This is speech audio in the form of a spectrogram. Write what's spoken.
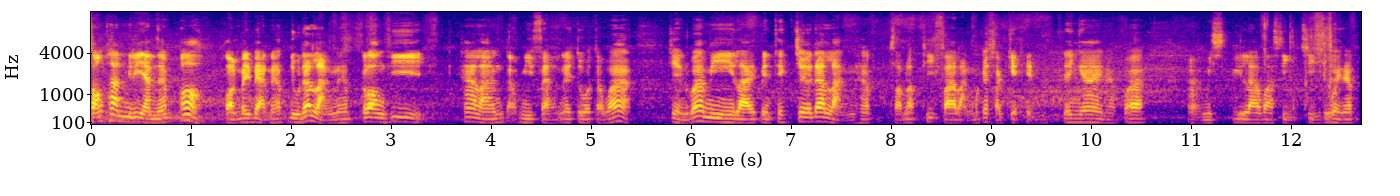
2,000 มิลลิแอมป์นะครับอ้อก่อนไปแบตนะครับ ดูด้านหลังนะครับ กล้องที่ 5 ล้านแต่มีแฟลชในตัวแต่ว่าจะเห็นว่ามีลายเป็น t e x t อร์ด้านหลังนะครับสำหรับที่ฝาหลังมันก็สังเกตเห็นได้ง่ายนะครับว่ามีสกีลาวา 4G ด้วยนะครับ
